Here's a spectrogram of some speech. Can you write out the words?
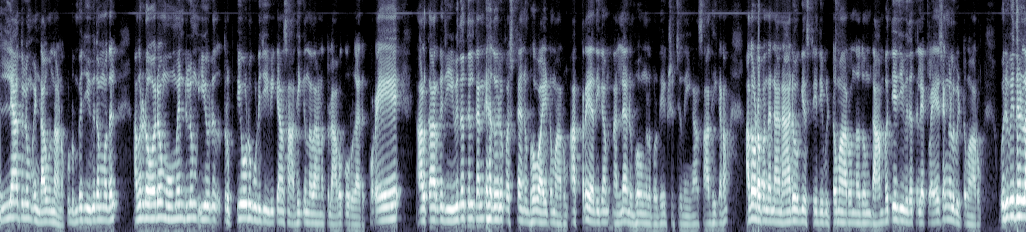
എല്ലാത്തിലും ഉണ്ടാവുന്നതാണ്. കുടുംബജീവിതം മുതൽ അവരുടെ ഓരോ മൂമെന്റിലും ഈ ഒരു തൃപ്തിയോടുകൂടി ജീവിക്കാൻ സാധിക്കുന്നതാണ് തുലാവക്കൂറുകാർ. കുറേ ആൾക്കാർക്ക് ജീവിതത്തിൽ തന്നെ അതൊരു ഫസ്റ്റ് അനുഭവമായിട്ട് മാറും. അത്രയധികം നല്ല അനുഭവങ്ങൾ പ്രതീക്ഷിച്ച് നീങ്ങാൻ സാധിക്കണം. അതോടൊപ്പം തന്നെ അനാരോഗ്യസ്ഥിതി വിട്ടുമാറുന്നതും ദാമ്പത്യ ജീവിതത്തിലെ ക്ലേശങ്ങൾ വിട്ടുമാറും. ഒരുവിധമുള്ള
